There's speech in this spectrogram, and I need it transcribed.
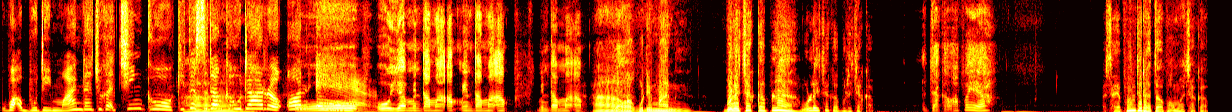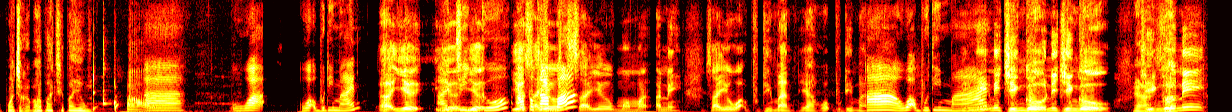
Wak Budiman dan juga Cingko. Kita ha. sedang ke udara on oh. air. Oh ya minta maaf, minta maaf, minta maaf. Ah, ya. Wak Budiman. Boleh cakap lah, boleh cakap, boleh cakap. Cakap apa ya? Saya pun tidak tahu apa mau cakap. Mau cakap apa Cik Payung? Uh, Wak Wak Budiman? Ah uh, ya, ya, uh, Jinggo, ya. ya. Apa saya, khabar? Saya Muhammad aneh. Saya Wak Budiman. Ya, Wak Budiman. Ah, Wak Budiman. Ini, ini Jinggo, ini Jinggo. Ya, Jinggo ni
